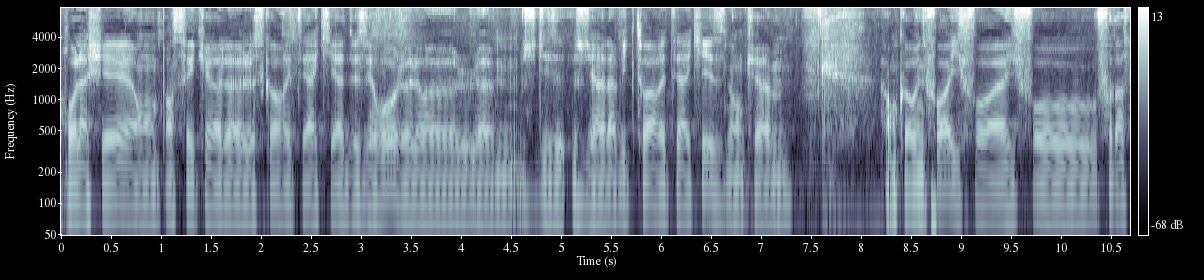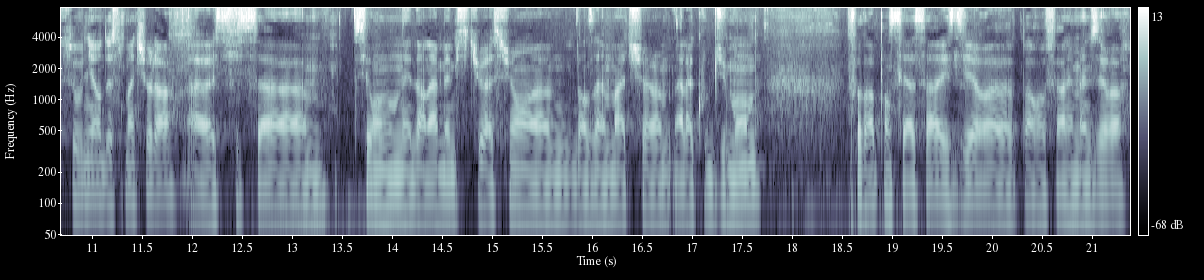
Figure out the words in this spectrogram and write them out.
relâché. On pensait que le, score était acquis à 2-0. Le, le- le- je, je dirais la victoire était acquise. Donc, encore une fois, il faut, euh, il faut, faudra se souvenir de ce match-là. Euh, si ça, si on est dans la même situation euh, dans un match euh, à la Coupe du Monde, il faudra penser à ça et se dire euh, pas refaire les mêmes erreurs.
